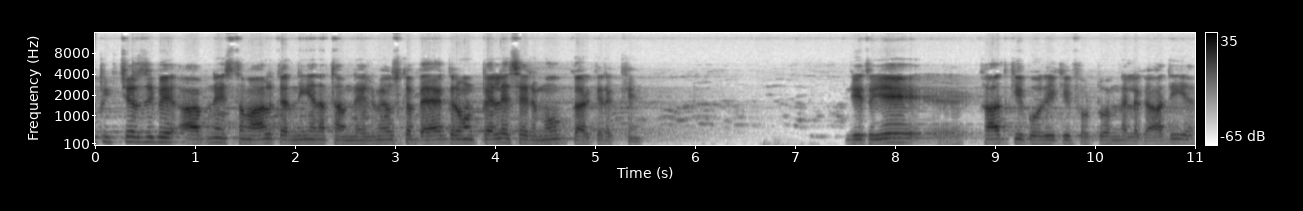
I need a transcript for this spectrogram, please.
पिक्चर्स भी आपने इस्तेमाल करनी है ना थंबनेल में, उसका बैकग्राउंड पहले से रिमूव करके रखें। जी तो ये खाद की, बोरी की फ़ोटो हमने लगा दी है।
